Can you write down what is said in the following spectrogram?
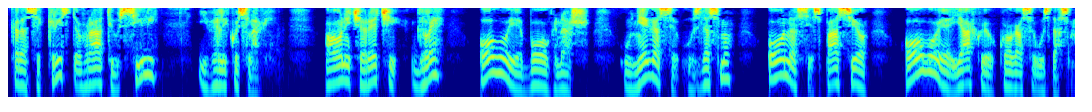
kada se Krist vrati u sili i velikoj slavi. A oni će reći, gle, ovo je Bog naš, u njega se uzdasmo, on nas je spasio, ovo je Jahve u koga se uzdasmo.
